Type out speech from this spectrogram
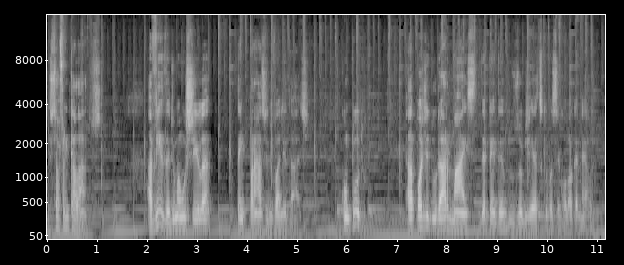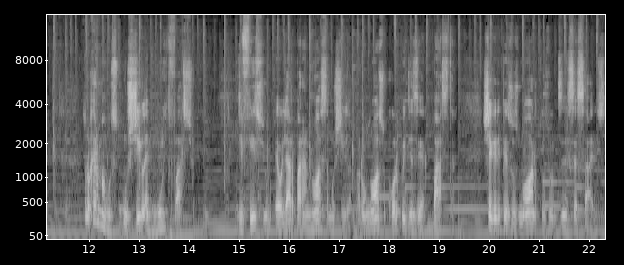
e sofrem calados. A vida de uma mochila tem prazo de validade. Contudo, ela pode durar mais dependendo dos objetos que você coloca nela. Trocar uma mochila é muito fácil. Difícil é olhar para a nossa mochila, para o nosso corpo e dizer: basta. Chega de pesos mortos ou desnecessários,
